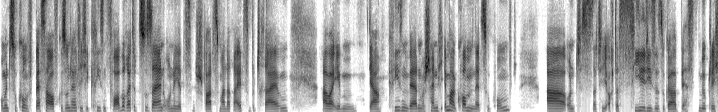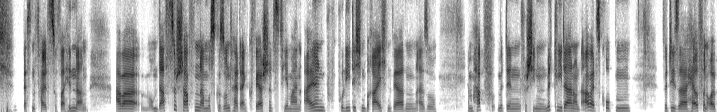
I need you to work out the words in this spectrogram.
um in Zukunft besser auf gesundheitliche Krisen vorbereitet zu sein, ohne jetzt Schwarzmalerei zu betreiben. Aber eben, ja, Krisen werden wahrscheinlich immer kommen in der Zukunft. Äh, und es ist natürlich auch das Ziel, diese sogar bestmöglich, bestenfalls zu verhindern. Aber um das zu schaffen, da muss Gesundheit ein Querschnittsthema in allen politischen Bereichen werden. Also im Hub mit den verschiedenen Mitgliedern und Arbeitsgruppen wird dieser Health in All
